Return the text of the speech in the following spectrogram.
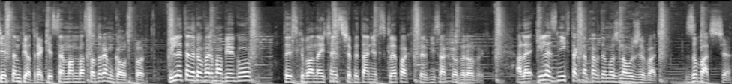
jestem Piotrek, jestem ambasadorem GoSport. Ile ten rower ma biegów? To jest chyba najczęstsze pytanie w sklepach, w serwisach rowerowych. Ale ile z nich tak naprawdę można używać? Zobaczcie.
